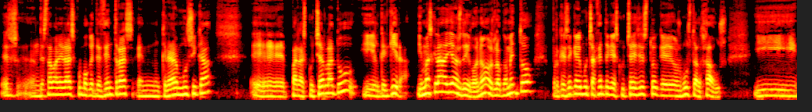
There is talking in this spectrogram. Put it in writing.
es, de esta manera es como que te centras en crear música eh, para escucharla tú y el que quiera. Y más que nada ya os digo, ¿no? Os lo comento porque sé que hay mucha gente que escucháis esto que os gusta el house. Y,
